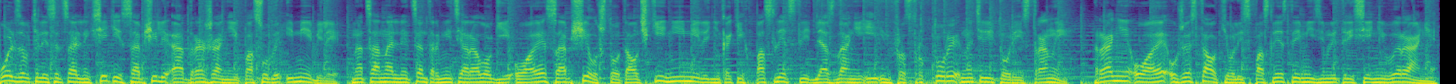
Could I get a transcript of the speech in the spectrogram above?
Пользователи социальных сетей сообщили о дрожании посуды и мебели. Национальный центр метеорологии ОАЭ сообщил, что толчки не имели никаких последствий для зданий и инфраструктуры на территории страны. Ранее ОАЭ уже сталкивались с последствиями землетрясений в Иране.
